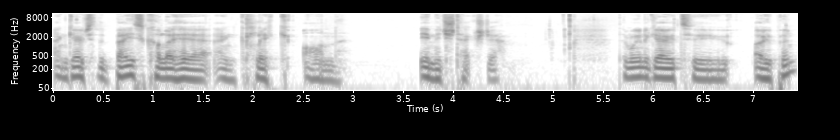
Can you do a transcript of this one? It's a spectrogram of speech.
and go to the base color here and click on image texture. Then we're going to go to open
